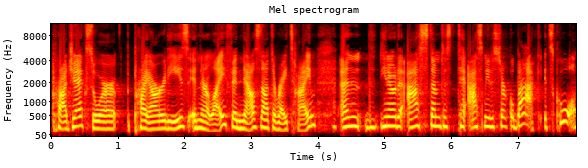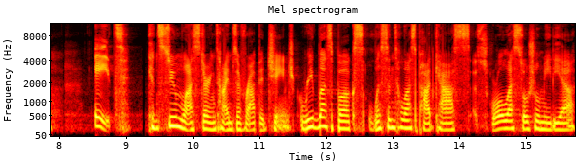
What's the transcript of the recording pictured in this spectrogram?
projects or priorities in their life and now's not the right time and you know to ask them to, to ask me to circle back it's cool eight Consume less during times of rapid change. Read less books, listen to less podcasts, scroll less social media.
